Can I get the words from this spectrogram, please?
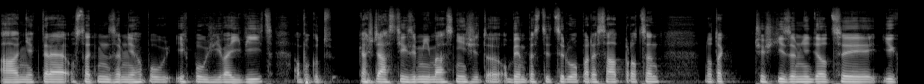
A některé ostatní země ho pou, jich používají víc. A pokud každá z těch zemí má snížit objem pesticidů o 50%, no tak čeští zemědělci jich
